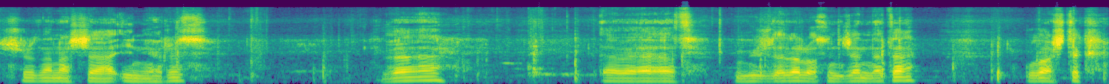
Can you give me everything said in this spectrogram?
Şuradan aşağı iniyoruz. Ve evet müjdeler olsun cennete ulaştık.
